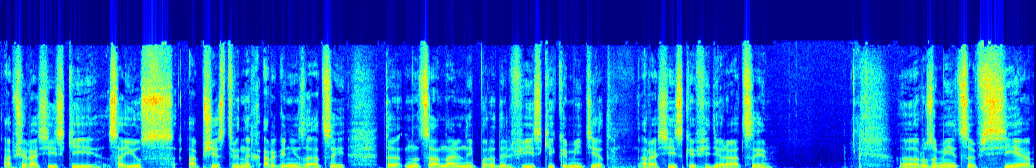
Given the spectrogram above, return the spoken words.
Общероссийский союз общественных организаций, это Национальный парадельфийский комитет Российской Федерации. Э, разумеется, все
